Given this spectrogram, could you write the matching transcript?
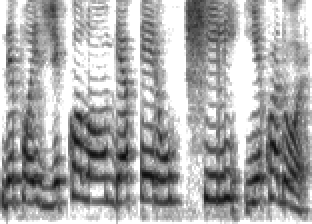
depois de Colômbia, Peru, Chile e Equador.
